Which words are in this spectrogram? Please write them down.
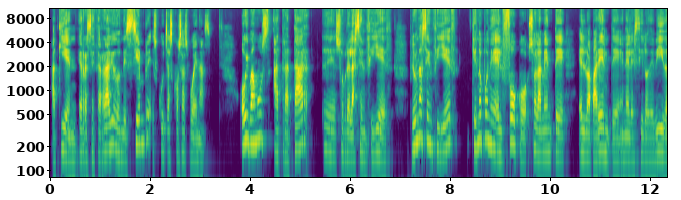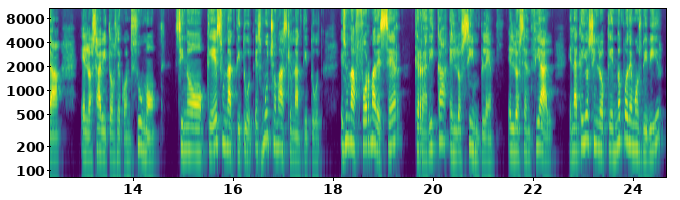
aquí en RSC Radio, donde siempre escuchas cosas buenas. Hoy vamos a tratar eh, sobre la sencillez, pero una sencillez que no pone el foco solamente en lo aparente, en el estilo de vida, en los hábitos de consumo, sino que es una actitud, es mucho más que una actitud, es una forma de ser que radica en lo simple, en lo esencial, en aquello sin lo que no podemos vivir,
